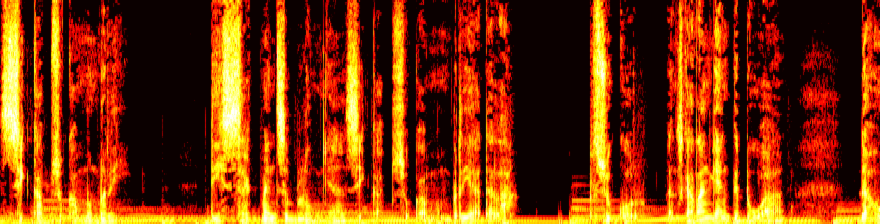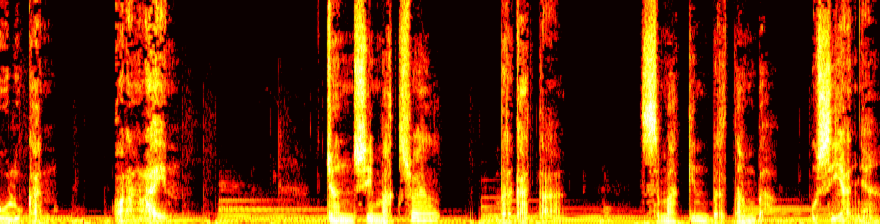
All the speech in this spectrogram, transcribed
sikap suka memberi. Di segmen sebelumnya, sikap suka memberi adalah bersyukur. Dan sekarang yang kedua, dahulukan orang lain. John C. Maxwell berkata, semakin bertambah usianya,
